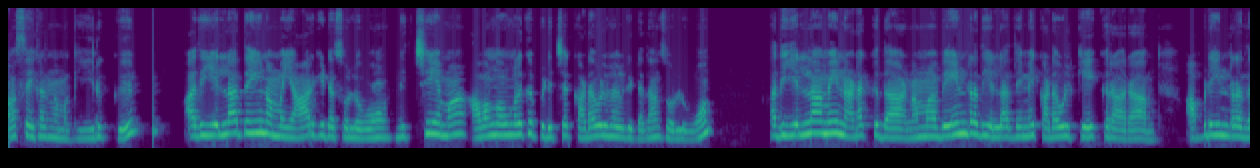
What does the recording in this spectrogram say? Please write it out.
ஆசைகள் நமக்கு இருக்குது அது எல்லாத்தையும் நம்ம யார்கிட்ட சொல்லுவோம்? நிச்சயமாக அவங்கவுங்களுக்கு பிடிச்ச கடவுள்கள்கிட்ட தான் சொல்லுவோம். அது எல்லாமே நடக்குதா? நம்ம வேண்டது எல்லாத்தையுமே கடவுள் கேட்குறாரா? அப்படின்றத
